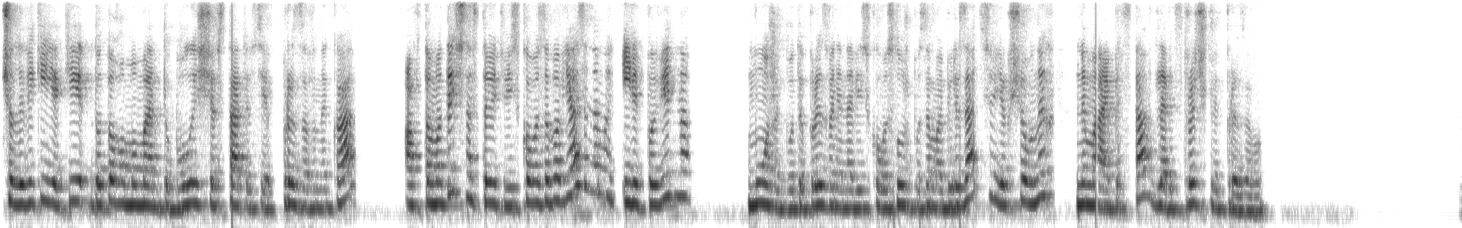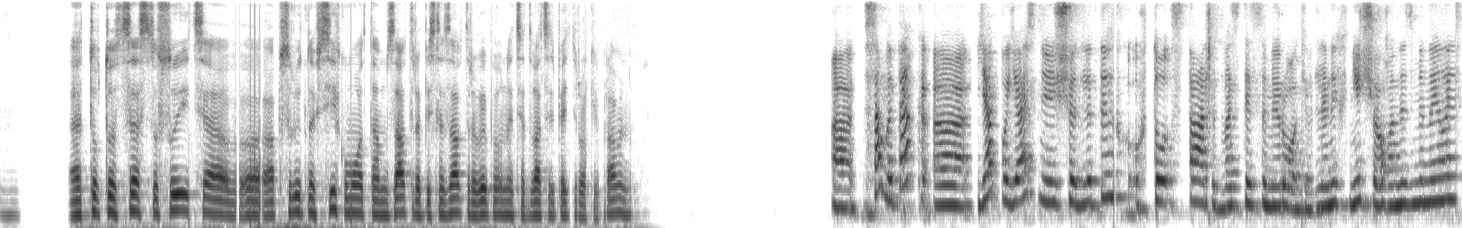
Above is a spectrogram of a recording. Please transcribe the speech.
чоловіки, які до того моменту були ще в статусі призовника, автоматично стають військовозобов'язаними і відповідно можуть бути призвані на військову службу за мобілізацію, якщо у них немає підстав для відстрочки від призову. Е, Тобто це стосується е, абсолютно всіх, кому там завтра, післязавтра виповниться 25 років, правильно? Саме так я пояснюю, що для тих, хто старше 27 років, для них нічого не змінилось.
